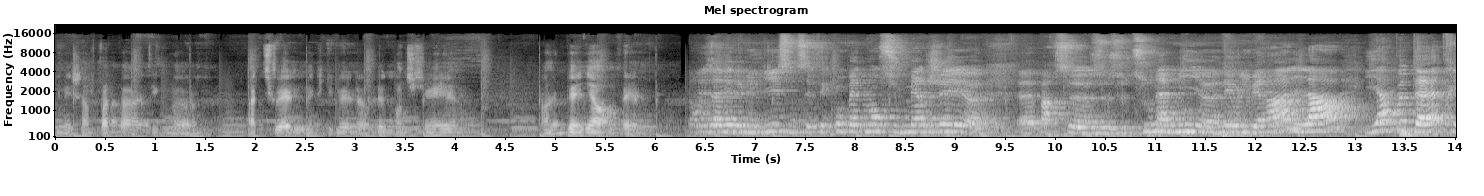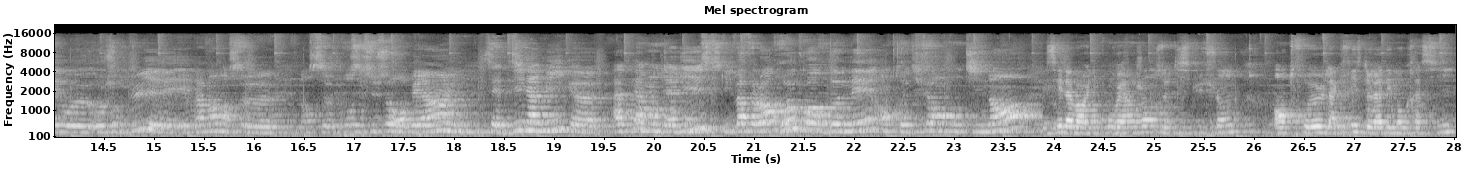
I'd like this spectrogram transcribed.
qui ne change pas de paradigme actuel, mais qui veut le, continuer en le peignant en vert. Dans les années 2010, on s'est fait complètement submerger euh, euh, par ce, tsunami euh, néolibéral. Là, il y a peut-être, et aujourd'hui, et, vraiment dans ce, dans ce processus européen, cette dynamique altermondialiste qu'il va falloir recoordonner entre différents continents. Essayer d'avoir une convergence de discussion entre la crise de la démocratie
